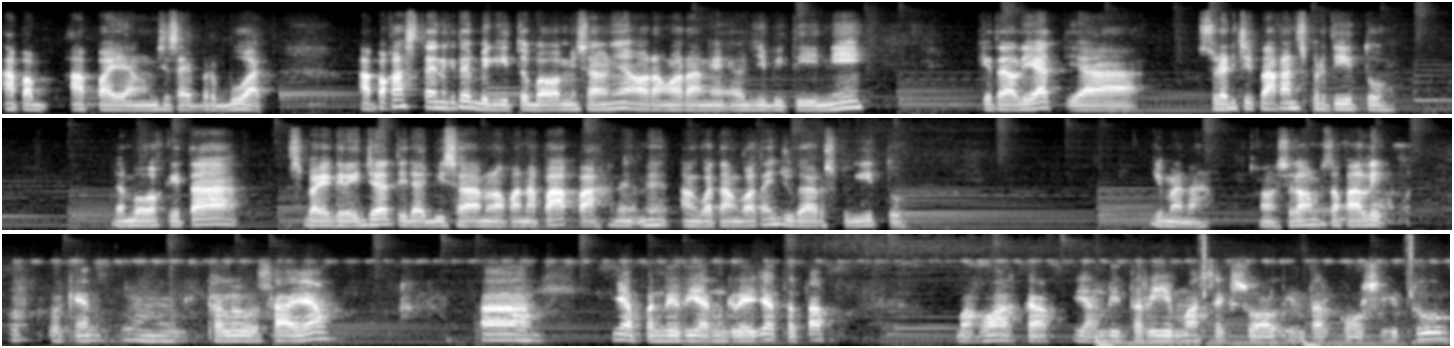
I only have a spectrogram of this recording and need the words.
apa apa yang bisa saya berbuat? Apakah stand kita begitu bahwa misalnya orang-orang yang LGBT ini kita lihat ya sudah diciptakan seperti itu dan bahwa kita sebagai gereja tidak bisa melakukan apa-apa anggota-anggotanya juga harus begitu gimana? Oh silakan Pak kali oke hmm, kalau saya uh, ya pendirian gereja tetap bahwa yang diterima seksual intercourse itu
